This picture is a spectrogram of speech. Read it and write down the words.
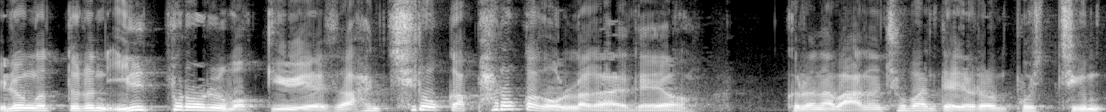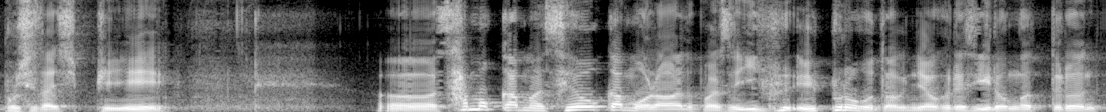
이런 것들은 1%를 먹기 위해서 한 7호가, 8호가가 올라가야 돼요. 그러나 만원 초반대 여러분 보시, 지금 보시다시피 어, 3호 가면 세호 가면 올라가도 벌써 1, 1%거든요. 그래서 이런 것들은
